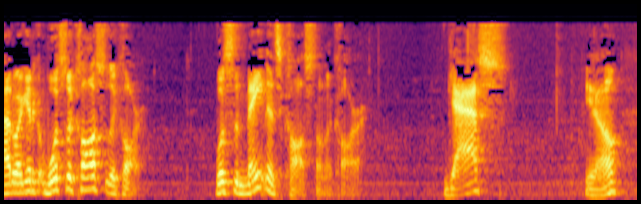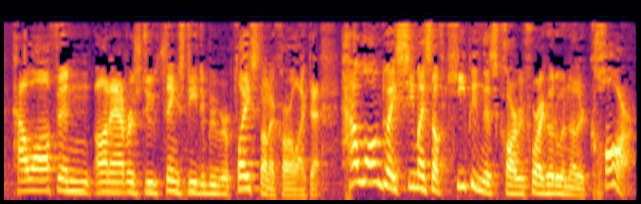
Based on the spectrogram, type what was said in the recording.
How do I get a, what's the cost of the car? What's the maintenance cost on the car? Gas? You know? How often, on average, do things need to be replaced on a car like that? How long do I see myself keeping this car before I go to another car?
